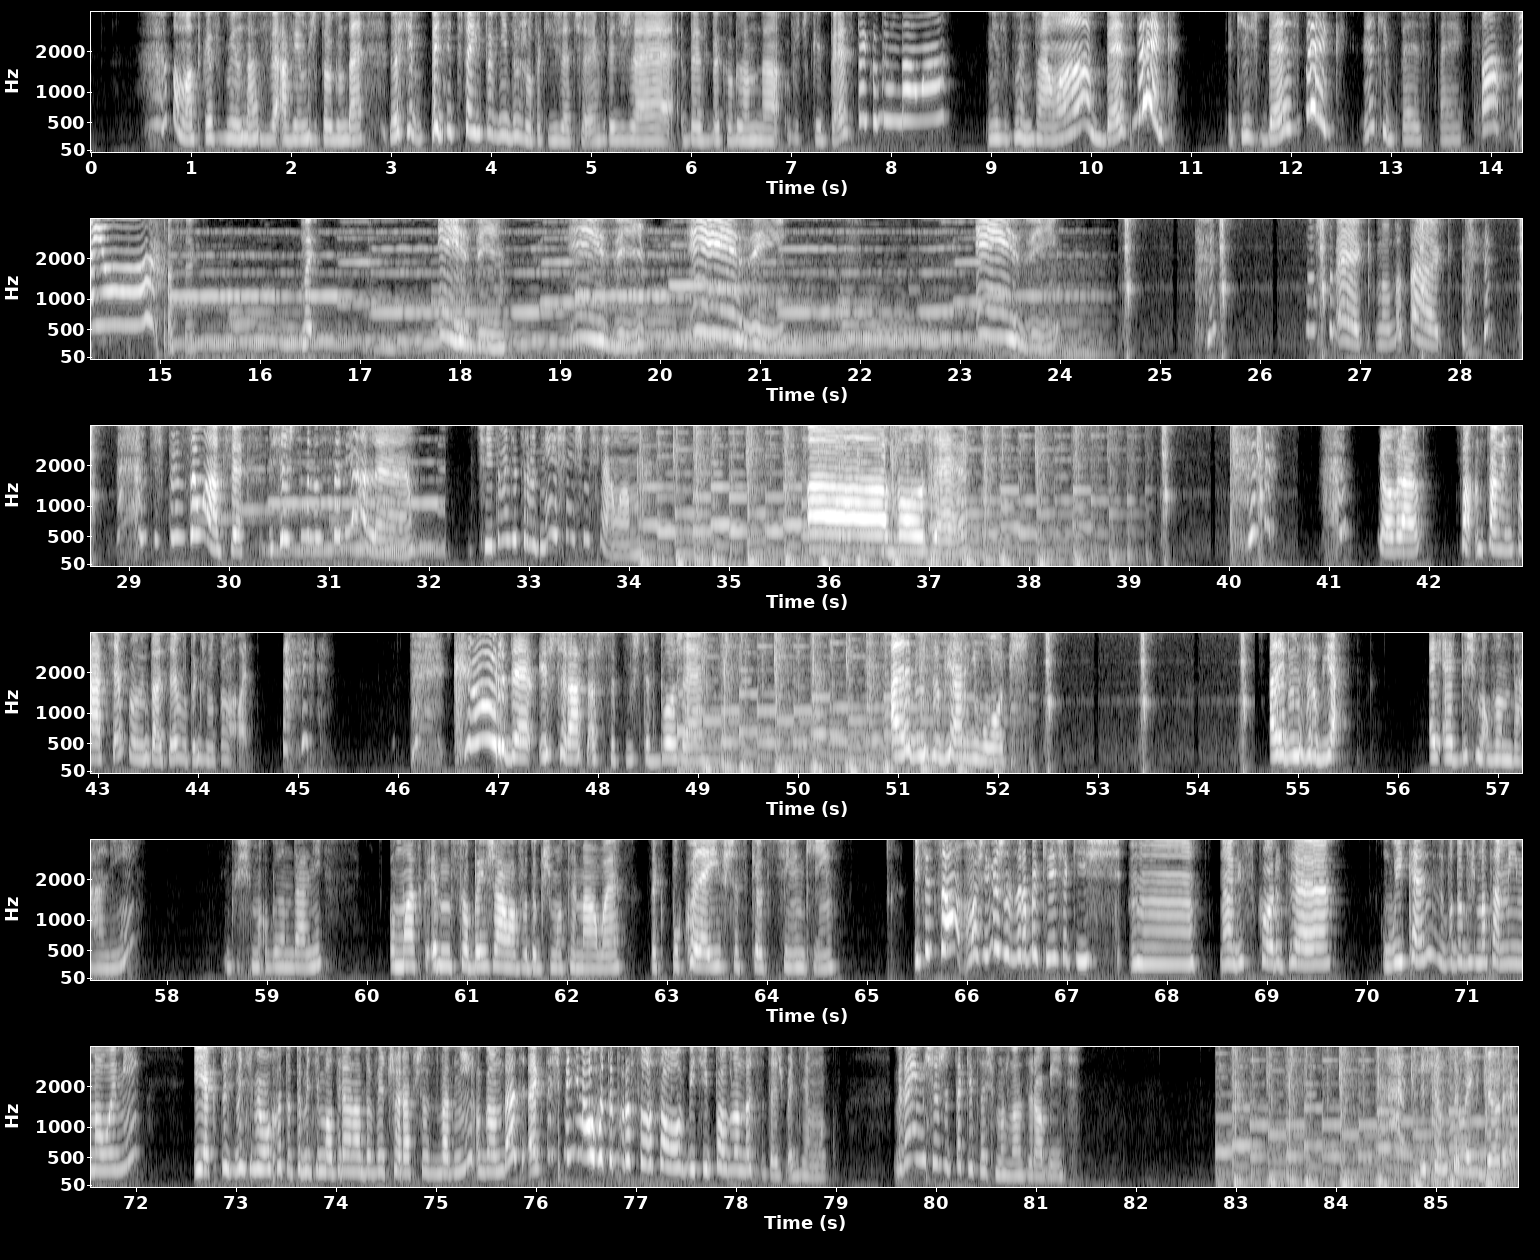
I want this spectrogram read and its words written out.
O matko, jest zapomniałam nazwę, a wiem, że to oglądałem. No właśnie, będzie tutaj pewnie dużo takich rzeczy. Widać, że Bezbek ogląda... Poczekaj, Bezbek oglądała? Nie zapamiętała? Bezbek! Jakiś Bezbek? Jaki Bezbek? O, hajo! Stasiek. No i... Easy! Easy! Easy! Easy! No Shrek, no, no tak. Przecież to jest za łatwe. Myślałam, że to będą seriale. Czyli to będzie trudniejsze niż myślałam. O Boże! Dobra. Pa pamiętacie? Pamiętacie? Bo to grzmoto małe. Kurde! Jeszcze raz aż se puszczę. Boże. Ale bym zrobiła rewatch. Ale bym zrobiła... Ej, a jakbyśmy oglądali? Jakbyśmy oglądali... O matko, ja bym sobie obejrzała Wodogrzmoty małe. Tak po kolei wszystkie odcinki. Wiecie co? Możliwe, że zrobię kiedyś jakiś mm, na Discordzie weekend z wodogrzmotami małymi. I jak ktoś będzie miał ochotę, to będziemy od rana do wieczora przez dwa dni oglądać. A jak ktoś będzie miał ochotę po prostu osobą wbić i pooglądać, to też będzie mógł. Wydaje mi się, że takie coś można zrobić. Dziesiąty łyk biorę.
